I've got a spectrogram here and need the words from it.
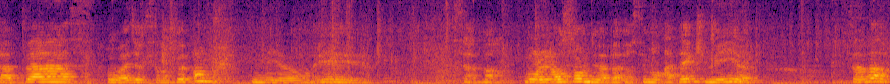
ça passe on va dire que c'est un peu ample mais euh, en vrai, ça va. Bon, l'ensemble ne va pas forcément avec, mais euh, ça va.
